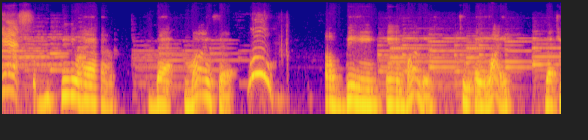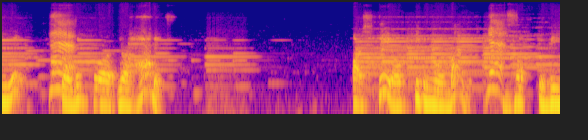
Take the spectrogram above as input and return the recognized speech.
Yes. You still have that mindset Woo! of being in bondage to a life that you live. Yeah. So therefore, your habits are still keeping you in bondage. Yes. But to be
